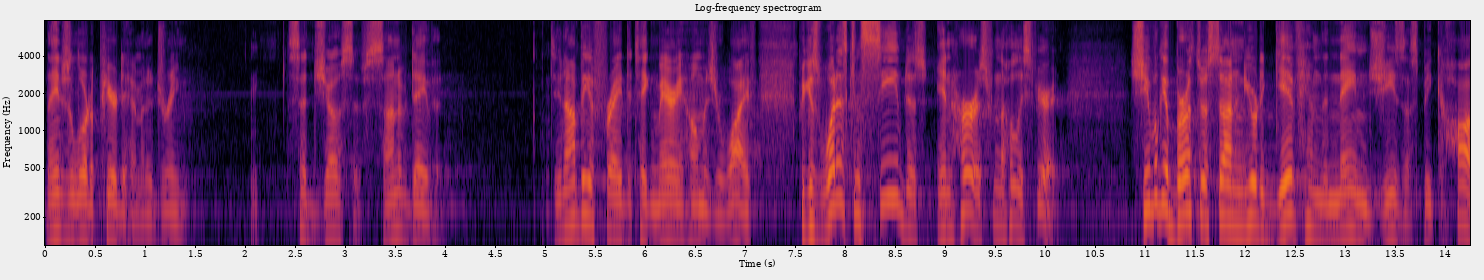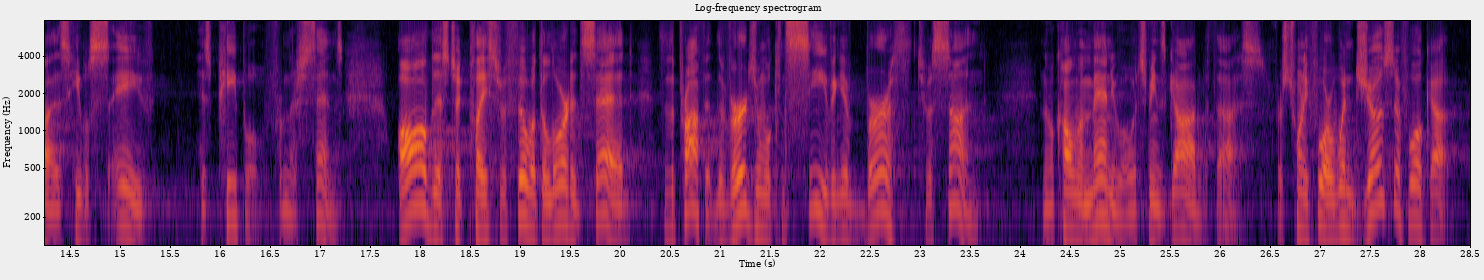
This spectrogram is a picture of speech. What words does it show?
the angel of the Lord appeared to him in a dream. Said, Joseph, son of David, do not be afraid to take Mary home as your wife, because what is conceived in her is from the Holy Spirit. She will give birth to a son, and you are to give him the name Jesus, because he will save his people from their sins. All this took place to fulfill what the Lord had said through the prophet. The virgin will conceive and give birth to a son, and they'll call him Emmanuel, which means God with us. Verse 24 When Joseph woke up,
